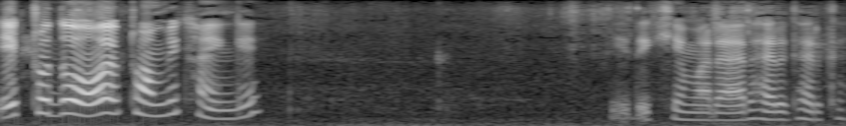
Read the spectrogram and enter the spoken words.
एक ठो दो एक ठो हम भी खाएँगे। ये देखिए हमारा अरहर घर का।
